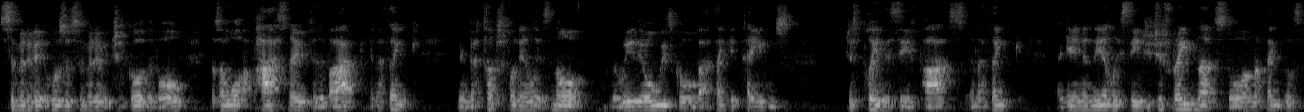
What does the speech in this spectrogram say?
Simunovic, Jozo Simunovic have got the ball. There's a lot of passing out for the back, and I think maybe I touched upon it. It's not the way they always go, but I think at times just playing the safe pass, and I think again in the early stages just riding that storm. I think there's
